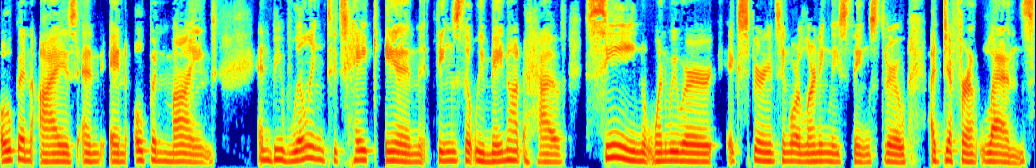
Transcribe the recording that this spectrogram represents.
open eyes and an open mind and be willing to take in things that we may not have seen when we were experiencing or learning these things through a different lens.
